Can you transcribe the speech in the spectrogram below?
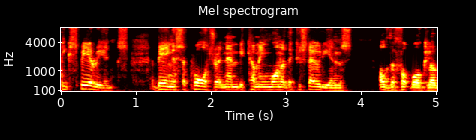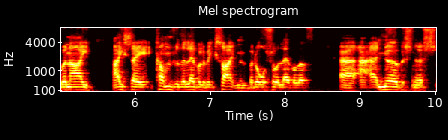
experience being a supporter and then becoming one of the custodians of the football club. And I, I say it comes with a level of excitement, but also a level of uh, a nervousness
